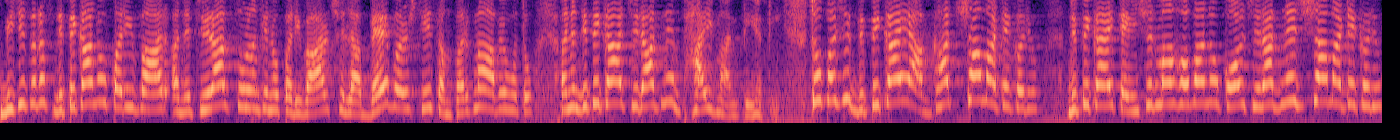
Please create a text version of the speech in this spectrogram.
બીજી તરફ, દીપિકાનો પરિવાર અને ચિરાગ સોલંકીનો પરિવાર છેલ્લા બે વર્ષથી સંપર્કમાં આવ્યો હતો અને દીપિકા ચિરાગને ભાઈ માનતી હતી. તો પછી દીપિકાએ આપઘાત શા માટે કર્યો? દીપિકાએ ટેન્શનમાં હોવાનો કોલ ચિરાગને જ શા માટે કર્યો?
